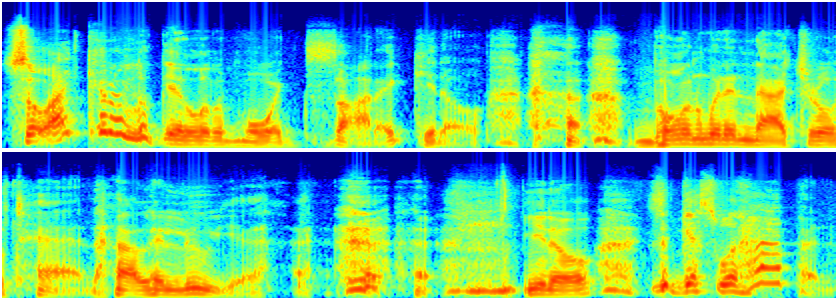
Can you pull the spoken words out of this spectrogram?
So I kind of looked a little more exotic, you know, born with a natural tan. Hallelujah. you know, so guess what happened?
